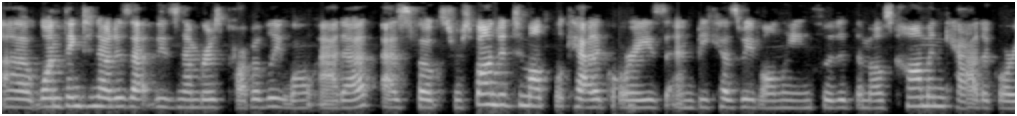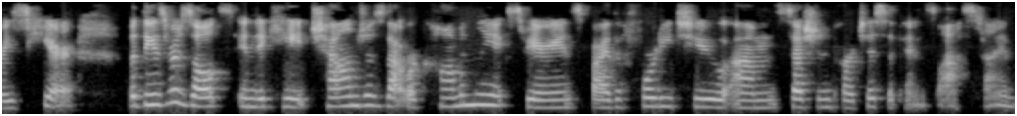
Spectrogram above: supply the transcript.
uh, one thing to note is that these numbers probably won't add up as folks responded to multiple categories and because we've only included the most common categories here. But these results indicate challenges that were commonly experienced by the 42 um, session participants last time.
